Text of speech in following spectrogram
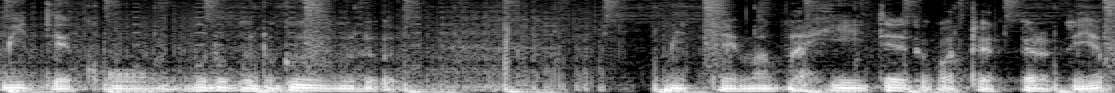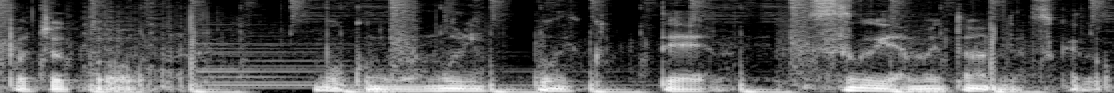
見てこうぐるぐるぐるぐる見てまた引いてとかってやってるとやっぱちょっと僕には無理っぽくってすぐやめたんですけど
